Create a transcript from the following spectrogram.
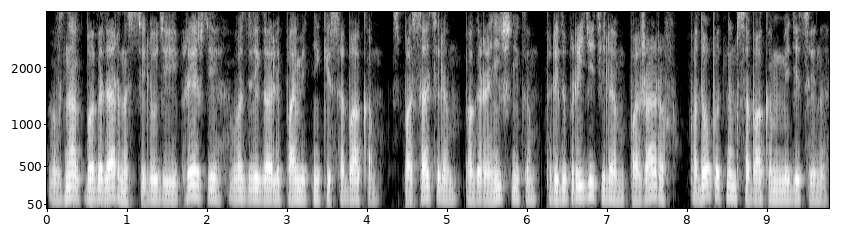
В знак благодарности люди и прежде воздвигали памятники собакам, спасателям, пограничникам, предупредителям пожаров, подопытным собакам медицины.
